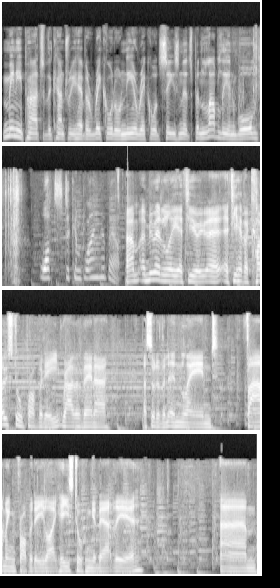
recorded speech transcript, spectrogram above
Many parts of the country have a record or near record season. It's been lovely and warm. What's to complain about? Um, admittedly, if you uh, if you have a coastal property rather than a, a sort of an inland farming property like he's talking about there, um,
